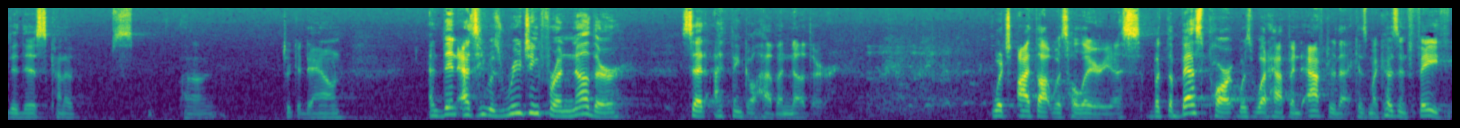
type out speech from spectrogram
did this, kind of uh, took it down. And then as he was reaching for another, said, I think I'll have another. Which I thought was hilarious. But the best part was what happened after that, because my cousin Faith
